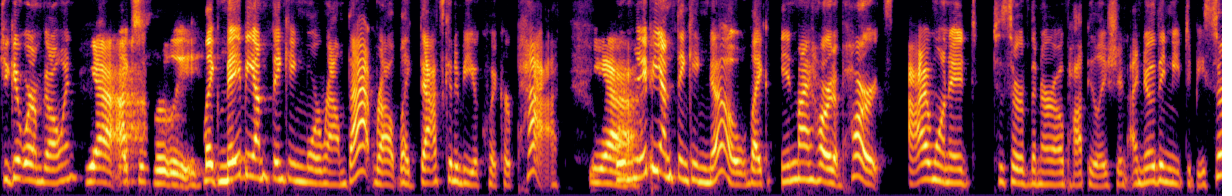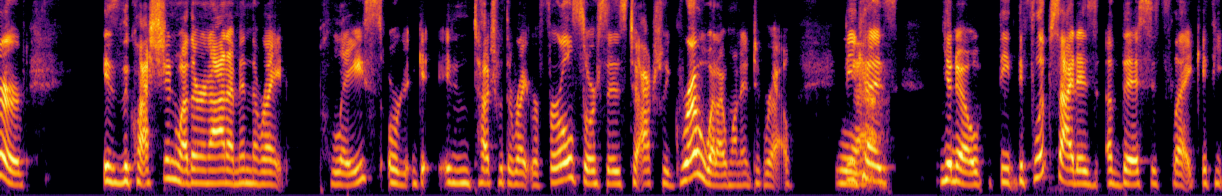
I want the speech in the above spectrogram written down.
do you get where i'm going? Yeah like, absolutely. like maybe i'm thinking more around that route like that's going to be a quicker path. Yeah. Or maybe i'm thinking no like in my heart of hearts i wanted to serve the neuro population. I know they need to be served. Is the question whether or not i'm in the right place or get in touch with the right referral sources to actually grow what i wanted to grow because yeah. you know the the flip side is of this it's like if you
